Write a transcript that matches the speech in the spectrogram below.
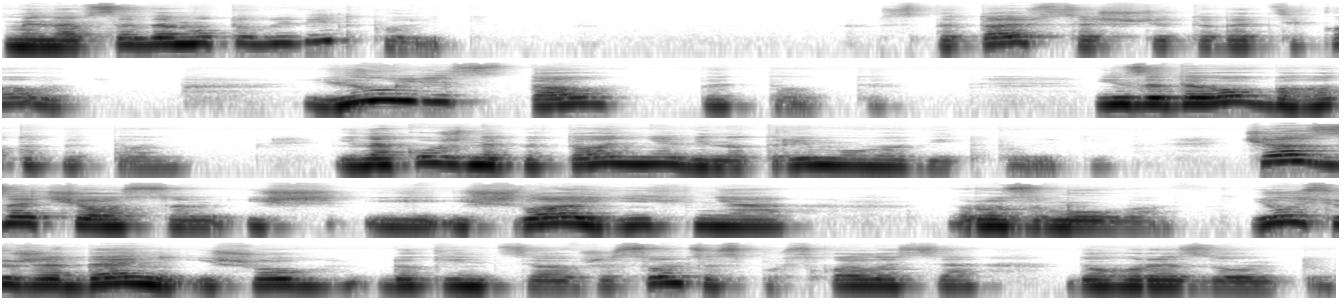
Ми на все дамо тобі відповідь. Спитай все, що тебе цікавить. Юлій став питати. Він задавав багато питань, і на кожне питання він отримував відповіді. Час за часом ішла їхня розмова. І ось уже день ішов до кінця, вже сонце спускалося до горизонту.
